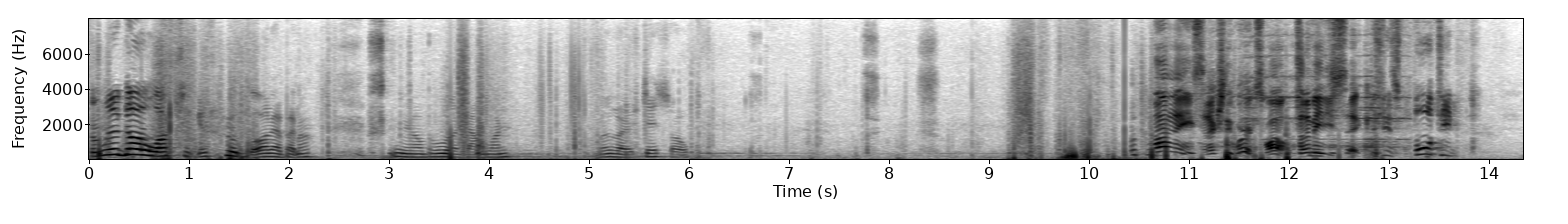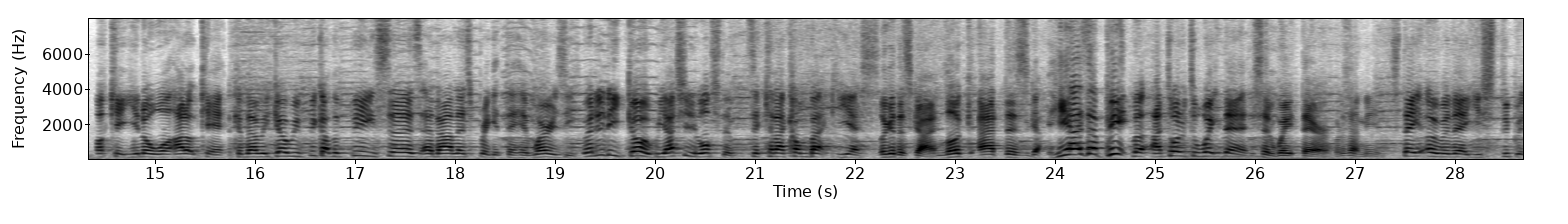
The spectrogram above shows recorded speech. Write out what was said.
I'm gonna go watch it. It's so god, I better. You know, it down one. I'm gonna say so. Nice. It actually works. Wow. I thought it made you sick. This is 14. Okay, you know what? I don't care. Okay, there we go. We pick up the pizzas, and now let's bring it to him. Where is he? Where did he go? We actually lost him. Said, can I come back? Yes. Look at this guy. Look at this guy. He has a pe. Look, I told him to wait there. He said, "Wait there." What does that mean? Stay over there, you stupid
